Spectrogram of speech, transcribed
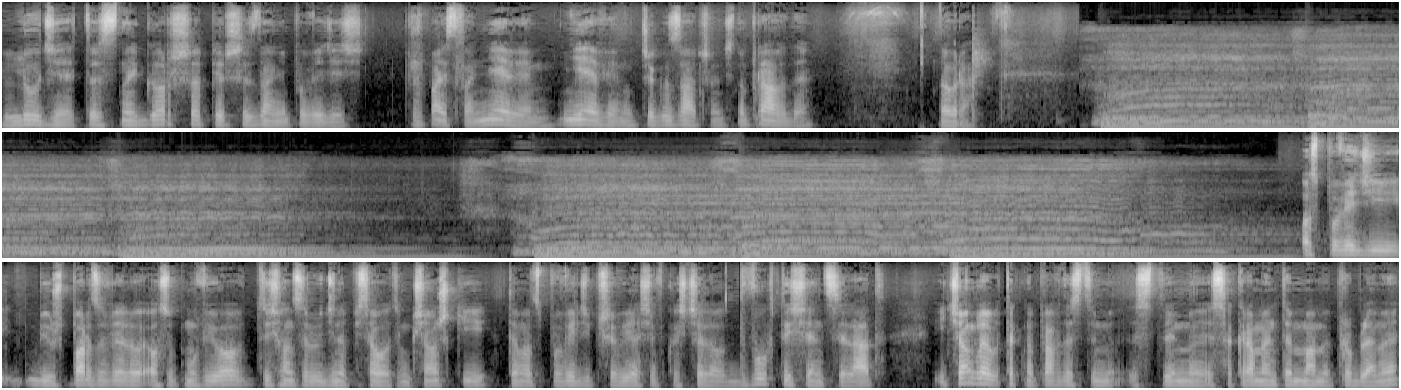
Ludzie, to jest najgorsze pierwsze zdanie powiedzieć. Proszę Państwa, nie wiem, nie wiem od czego zacząć, naprawdę. Dobra. O spowiedzi już bardzo wiele osób mówiło, tysiące ludzi napisało o tym książki. Temat spowiedzi przewija się w kościele od dwóch tysięcy lat i ciągle tak naprawdę z tym, z tym sakramentem mamy problemy.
